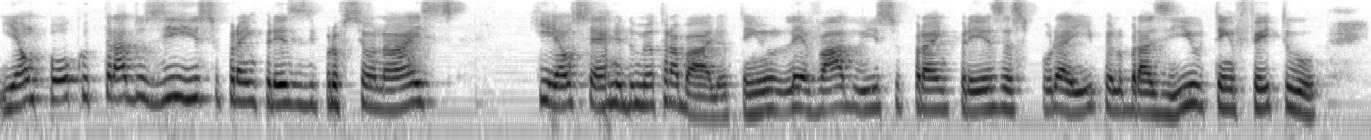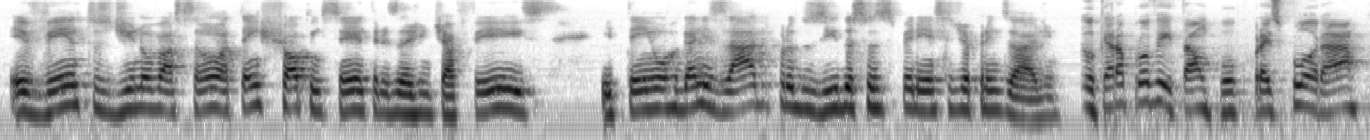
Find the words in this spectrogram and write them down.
E é um pouco traduzir isso para empresas e profissionais, que é o cerne do meu trabalho. Eu tenho levado isso para empresas por aí, pelo Brasil, tenho feito eventos de inovação, até em shopping centers a gente já fez, e tenho organizado e produzido essas experiências de aprendizagem. Eu quero aproveitar um pouco para explorar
